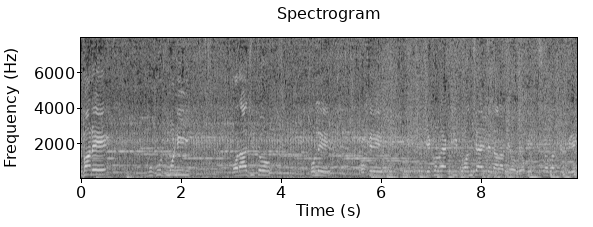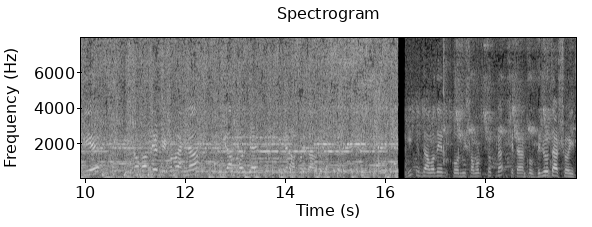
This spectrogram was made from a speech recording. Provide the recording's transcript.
এবারে মুকুটমণি পরাজিত হলে ওকে যে কোনো একটি পঞ্চায়েতে দাঁড়াতে হবে। ওকে কৃষ্ণগঞ্জে ফিরে গিয়ে কৃষ্ণগঞ্জের যে কোনো একটা গ্রাম পঞ্চায়েতের আসলে দাঁড়াতে হবে। কিন্তু আমাদের কর্মী সমর্থকরা সেটা খুব দৃঢ়তার সহিত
